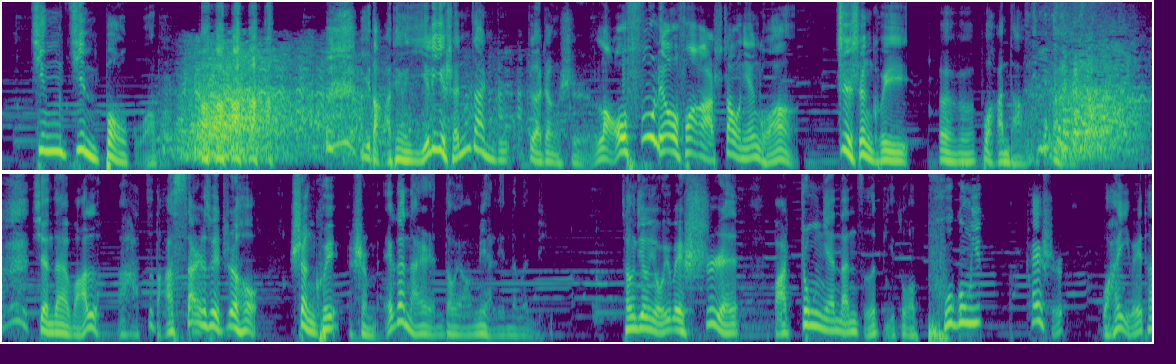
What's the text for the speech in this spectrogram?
“精进报国”吧？一打听，以力神赞助，这正是老夫聊发少年狂，治肾亏，呃不不含糖。现在完了啊！自打三十岁之后。肾亏是每个男人都要面临的问题。曾经有一位诗人把中年男子比作蒲公英，开始我还以为他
